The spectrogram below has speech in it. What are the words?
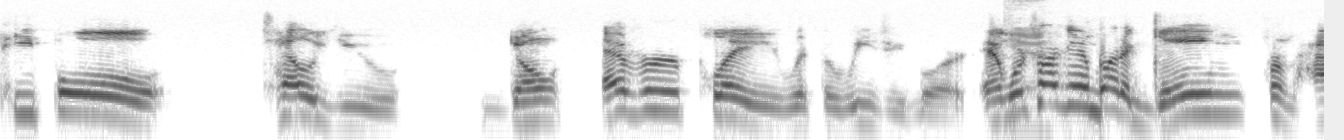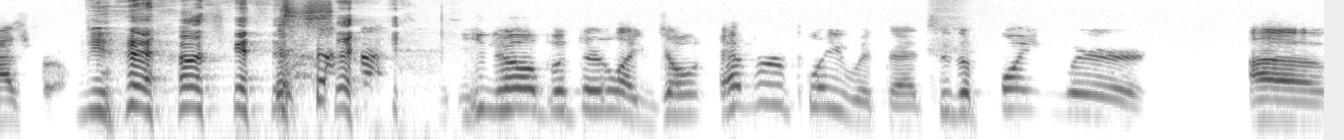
people tell you don't ever play with the Ouija board, and we're talking about a game from Hasbro, Yeah. I was gonna say. you know. But they're like, don't ever play with that to the point where uh,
